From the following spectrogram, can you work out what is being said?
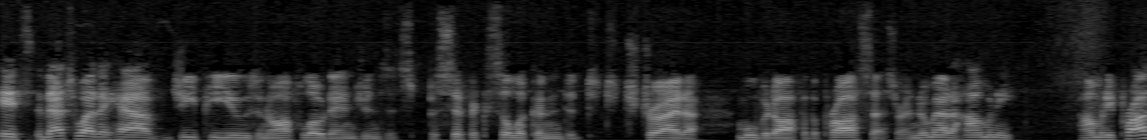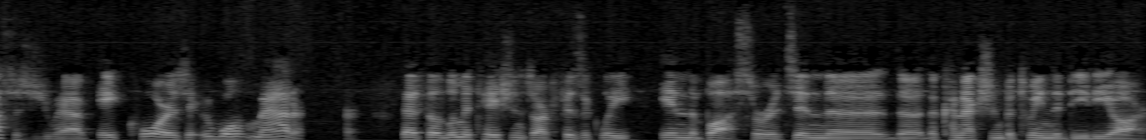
it's, that's why they have GPUs and offload engines. It's specific silicon to, to, to try to move it off of the processor. And no matter how many, how many processors you have, eight cores, it, it won't matter that the limitations are physically in the bus or it's in the, the, the connection between the DDR.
